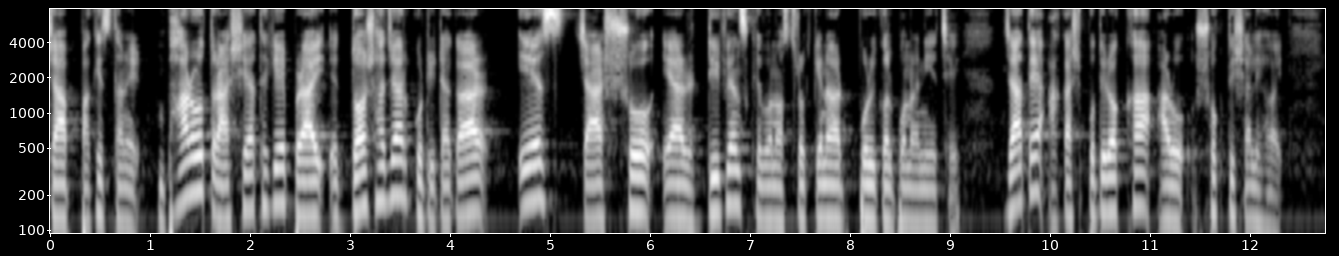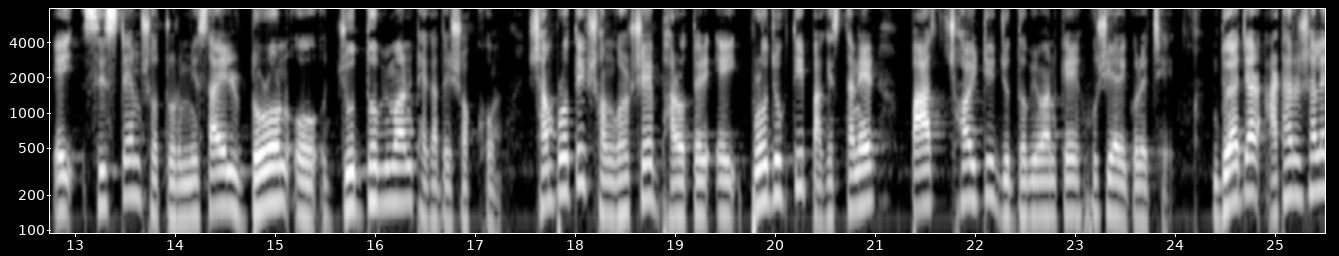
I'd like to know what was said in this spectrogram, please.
চাপ পাকিস্তানের। ভারত রাশিয়া থেকে প্রায় দশ হাজার কোটি টাকার এস চারশো এয়ার ডিফেন্স ক্ষেপণাস্ত্র কেনার পরিকল্পনা নিয়েছে, যাতে আকাশ প্রতিরক্ষা আরও শক্তিশালী হয়। এই সিস্টেম শত্রুর মিসাইল, ড্রোন ও যুদ্ধবিমান ঠেকাতে সক্ষম। সাম্প্রতিক সংঘর্ষে ভারতের এই প্রযুক্তি পাকিস্তানের পাঁচ ছয়টি যুদ্ধবিমানকে হুঁশিয়ারি করেছে। দু হাজার আঠারো সালে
